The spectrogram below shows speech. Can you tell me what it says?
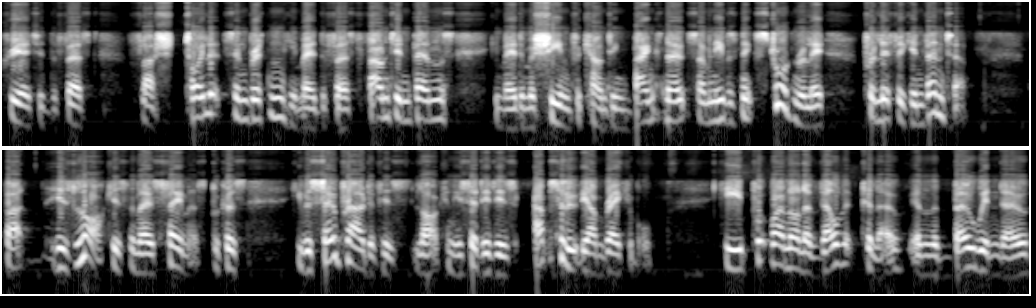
created the first flush toilets in Britain. He made the first fountain pens. He made a machine for counting banknotes. I mean, he was an extraordinarily prolific inventor. But his lock is the most famous because he was so proud of his lock and he said it is absolutely unbreakable. He put one on a velvet pillow in the bow window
